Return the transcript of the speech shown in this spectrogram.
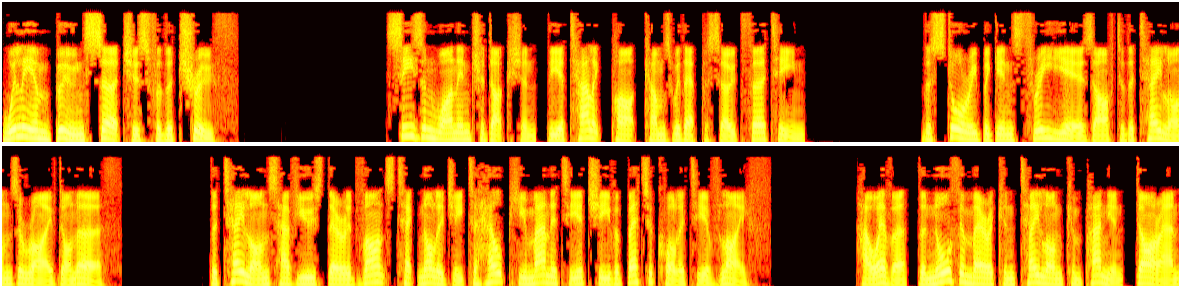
William Boone searches for the truth. Season 1 Introduction – The italic part comes with Episode 13. The story begins three years after the Taelons arrived on Earth. The Taelons have used their advanced technology to help humanity achieve a better quality of life. However, the North American Taelon companion, Da'an,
